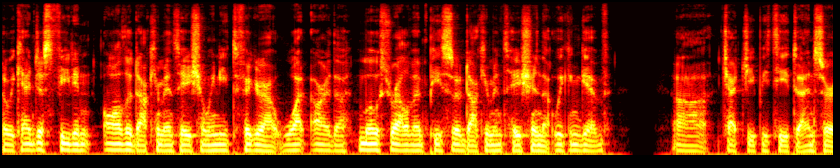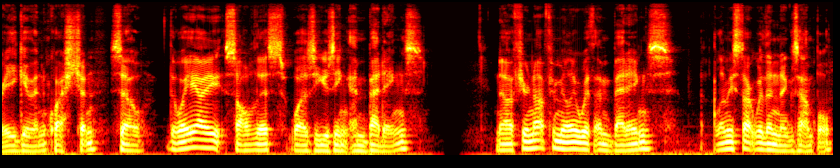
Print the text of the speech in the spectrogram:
So we can't just feed in all the documentation. We need to figure out what are the most relevant pieces of documentation that we can give uh, ChatGPT to answer a given question. So the way I solved this was using embeddings. Now, if you're not familiar with embeddings, let me start with an example.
